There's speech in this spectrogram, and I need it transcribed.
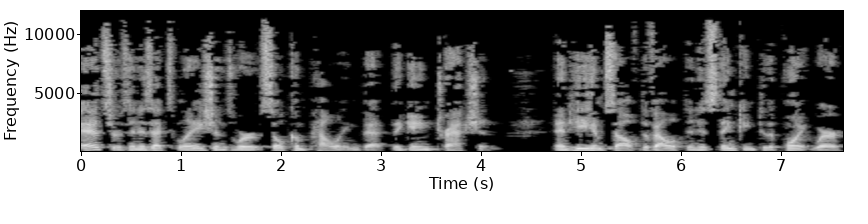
answers and his explanations were so compelling that they gained traction. And he himself developed in his thinking to the point where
